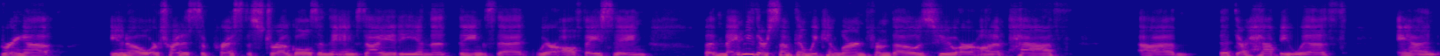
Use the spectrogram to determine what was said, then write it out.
bring up you know, or try to suppress the struggles and the anxiety and the things that we're all facing. But maybe there's something we can learn from those who are on a path um, that they're happy with and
